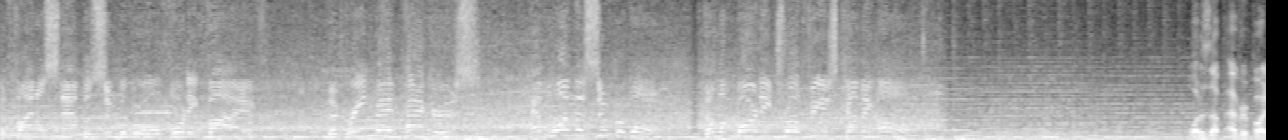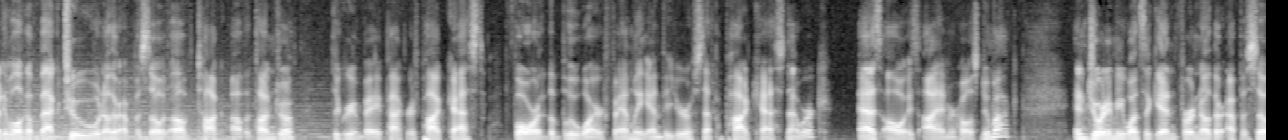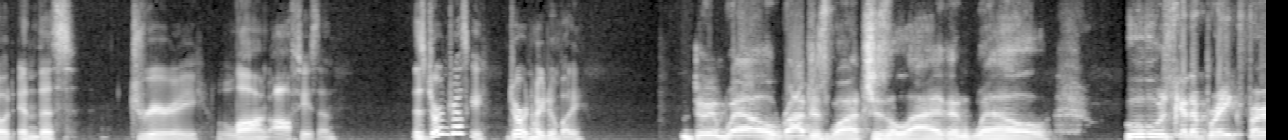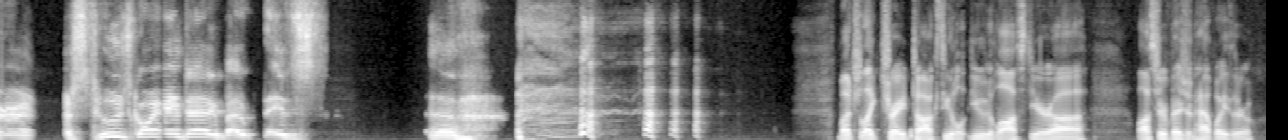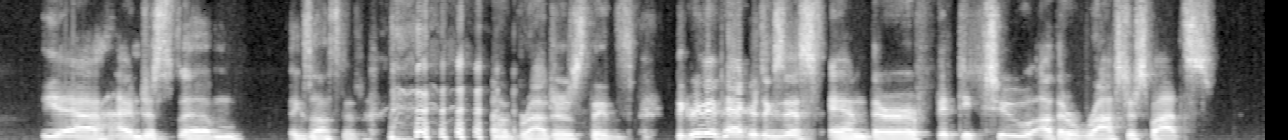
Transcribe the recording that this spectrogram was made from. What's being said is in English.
The final snap of Super Bowl 45. The Green Bay Packers have won the Super Bowl. The Lombardi Trophy is coming home. What is up, everybody? Welcome back to another episode of Talk of the Tundra, the Green Bay Packers podcast for the Blue Wire family and the Gyro Step Podcast Network. As always, I am your host, Numac, and joining me once again for another episode in this dreary, long off season is Jordan Dresky. Jordan, how you doing, buddy? Doing well. Rodgers Watch is alive and well. Who's gonna break first? Who's going to uh, is uh... much like trade talks, you you lost your uh lost your vision halfway through. Yeah, I'm just um exhausted of Rodgers things. The Green Bay Packers exist, and there are 52 other roster spots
